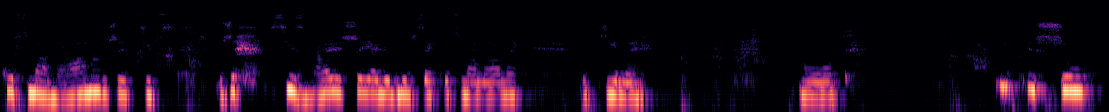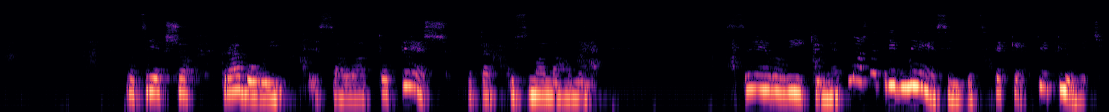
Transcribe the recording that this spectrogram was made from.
кусманами, вже, ці, вже всі знають, що я люблю все кусманами такими. От. І кришу. Оце якщо крабовий салат, то теж отак кусманами. Все великими. Можна дрібнесенько, це таке, хто як любить.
